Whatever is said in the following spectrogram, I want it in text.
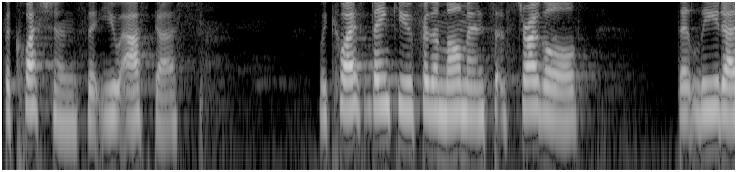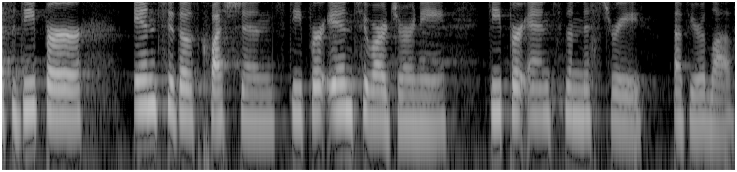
the questions that you ask us. We thank you for the moments of struggle that lead us deeper into those questions, deeper into our journey, deeper into the mystery of your love.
